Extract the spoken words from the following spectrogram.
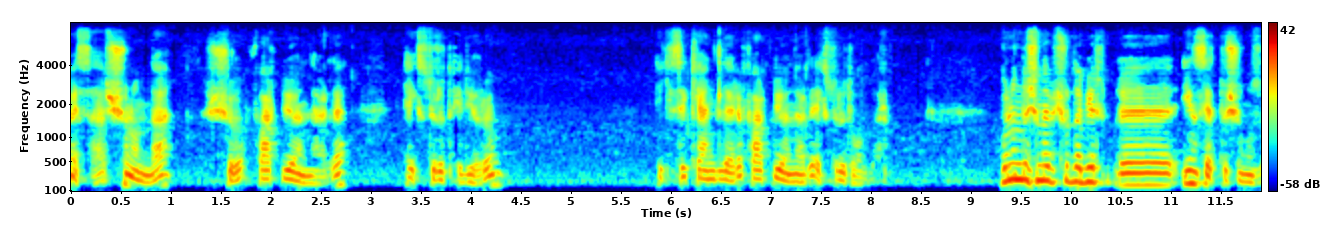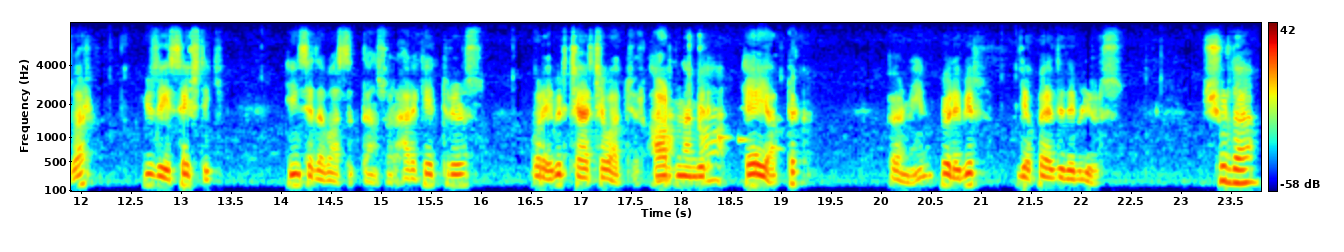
Mesela şunun da şu farklı yönlerde extrude ediyorum. İkisi kendileri farklı yönlerde extrude oldular. Bunun dışında şurada bir e, inset tuşumuz var. Yüzeyi seçtik. Inset'e bastıktan sonra hareket ettiriyoruz. Oraya bir çerçeve atıyor. Ardından bir E yaptık. Örneğin böyle bir yapı elde edebiliyoruz. Şurada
